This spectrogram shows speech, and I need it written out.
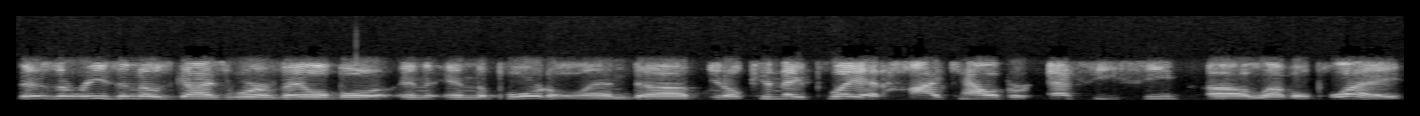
there's a reason those guys were available in in the portal. And uh, you know, can they play at high caliber SEC uh, level play?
